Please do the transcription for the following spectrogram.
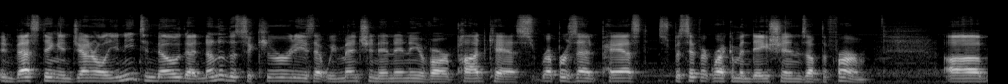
investing in general, you need to know that none of the securities that we mention in any of our podcasts represent past specific recommendations of the firm. Uh,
